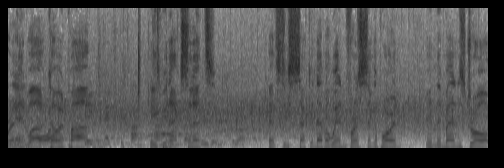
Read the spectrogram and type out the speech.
Brilliant work, Koen Pung. Game in extra time. He's been excellent. three games to love. It's the second ever win for Singapore in, in the men's draw.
